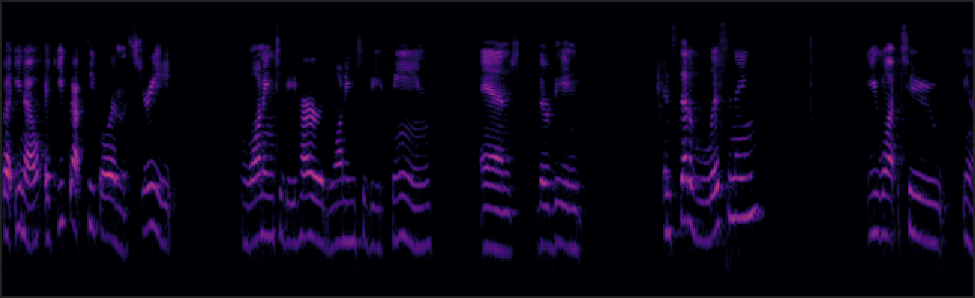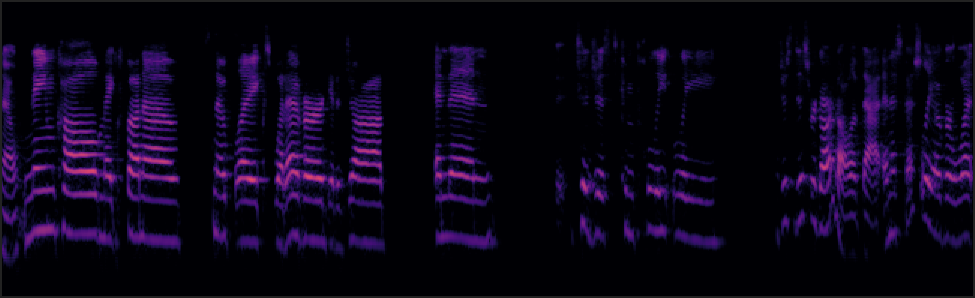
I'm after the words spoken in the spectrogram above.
but you know, if you've got people in the street wanting to be heard, wanting to be seen, and they're being instead of listening, you want to, you know, name call, make fun of snowflakes, whatever, get a job, and then uh, to just completely just disregard all of that and especially over what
